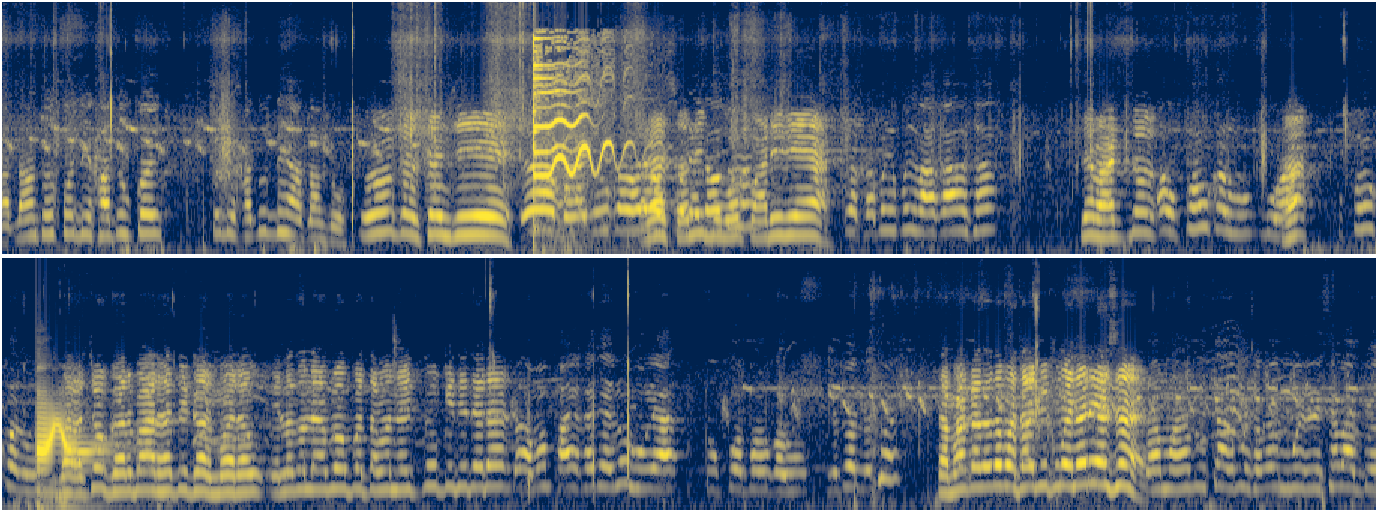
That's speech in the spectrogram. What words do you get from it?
આટલામ તો કોઈ દેખાતું કોઈ કોઈ દેખાતું જ નહીં આટલામ તો. ઓ કરશનજી અરે શનિ પાડી દે ખબર પછી વાઘ છે? તે વાગતો ઉપર હું કરું બુઆ? હા. ઉપર હું કરું વાંચો ઘર બાર હતી ઘરમાં રહું. એટલે તો લેબડો ઉપર તમે નહીં શું કીધી તેરા તો ફાય ખાઈ જાય હું યાર ઉપર ઉપર કરું નતો નતો તમારા કરતા તો બધા બીક મને રહેશે. તમારે મને ક્યાં સગા રહેશે રેસે વાગજો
